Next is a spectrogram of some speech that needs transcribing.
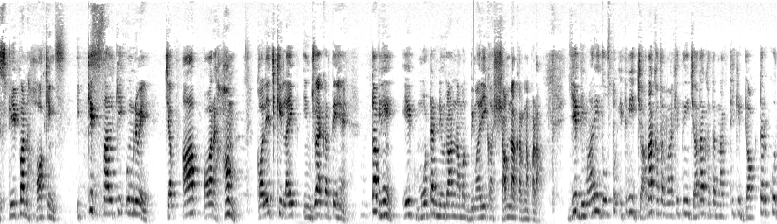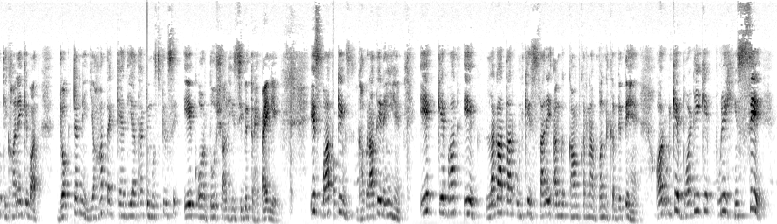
Stephen Hawkins 21 साल की उम्र में जब आप और हम कॉलेज की लाइफ एंजॉय करते हैं, तब इन्हें एक मोटर न्यूरॉन नामक बीमारी का सामना करना पड़ा। ये बीमारी दोस्तों इतनी ज़्यादा खतरनाक, इतनी ज़्यादा खतरनाक थी कि डॉक्टर को दिखाने के बाद डॉक्टर ने यहाँ तक कह दिया था कि मुश्किल से एक और दो साल ही जीवित रह पाएँगे। इस बात किंग्स घबराते नहीं हैं। एक के बाद एक लगातार उनके सारे अंग काम करना बंद कर देते हैं और उनके बॉडी के पूरे हिस्से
